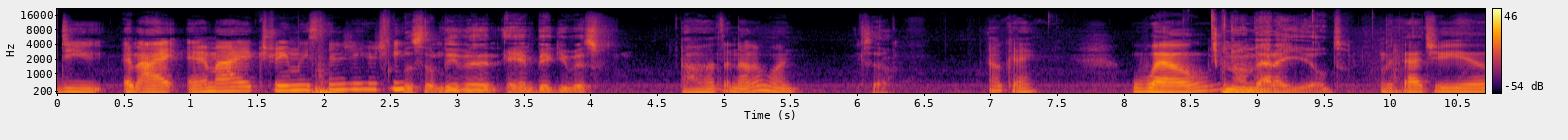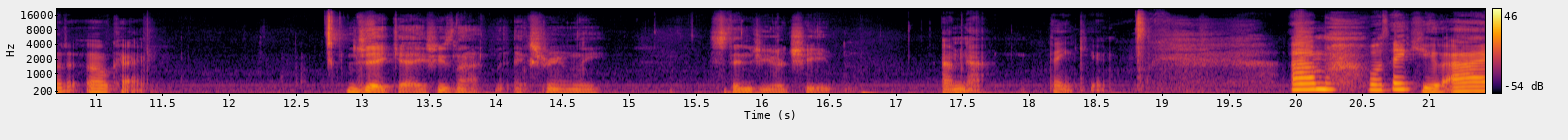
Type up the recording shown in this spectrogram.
Do you am I am I extremely stingy or cheap? Listen, I'm leaving it ambiguous. Oh, that's another one. So, Okay. Well, and on that I yield. with that you yield. Okay. JK, she's not extremely stingy or cheap. I'm not. Thank you. Um, well, thank you. I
